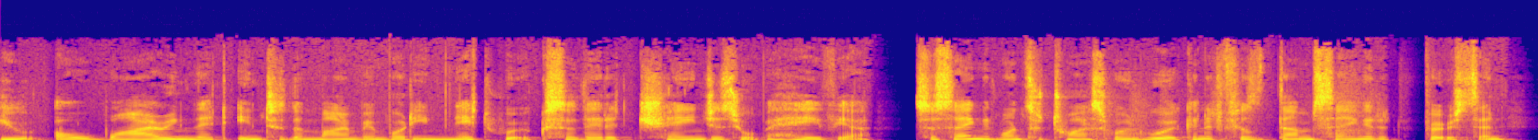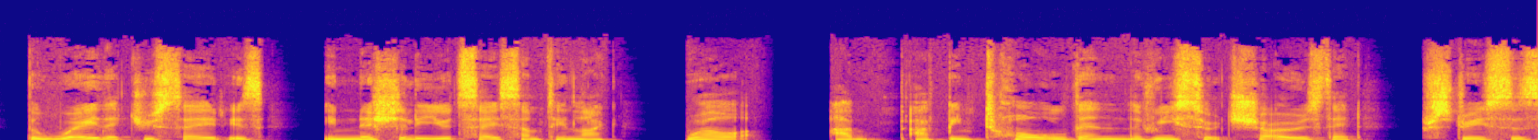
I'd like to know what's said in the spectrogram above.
you are wiring that into the mind brain body network so that it changes your behavior. So saying it once or twice won't work and it feels dumb saying it at first. And the way that you say it is initially you'd say something like, well, I've, I've been told and the research shows that stress is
